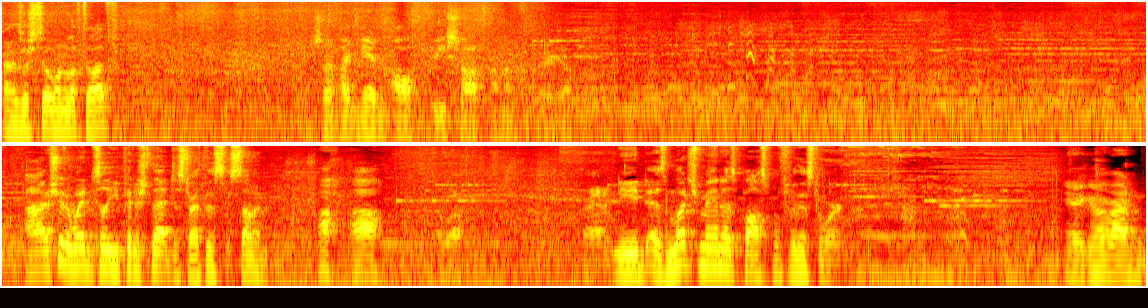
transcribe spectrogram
Oh, is there still one left left? So if I can get all three shots on him, there we go. I should have waited until you finished that to start this summon. Ha ha. Well. Alright, I need as much mana as possible for this to work. Yeah, go around.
